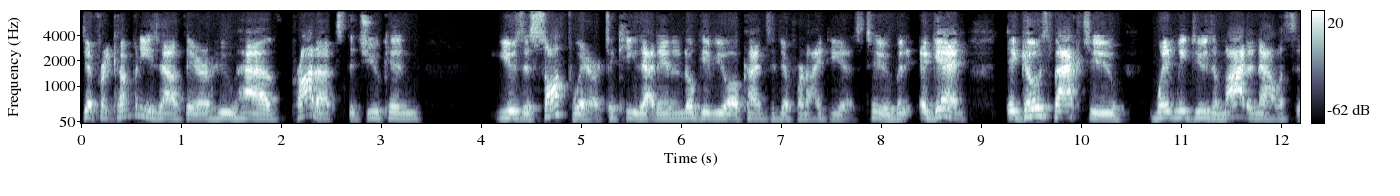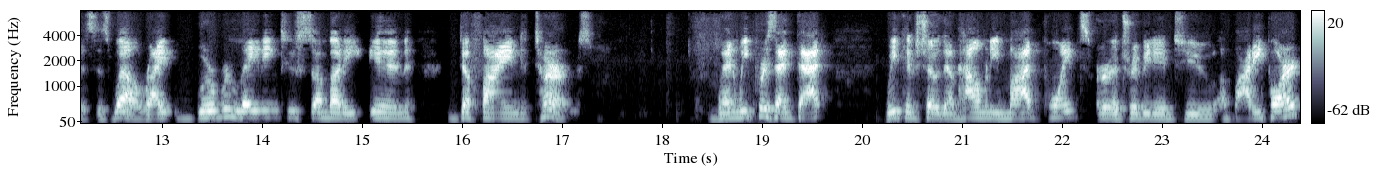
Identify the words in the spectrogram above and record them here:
different companies out there who have products that you can use as software to key that in and it'll give you all kinds of different ideas too. But again, it goes back to when we do the mod analysis as well, right? We're relating to somebody in defined terms. When we present that, we can show them how many mod points are attributed to a body part,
